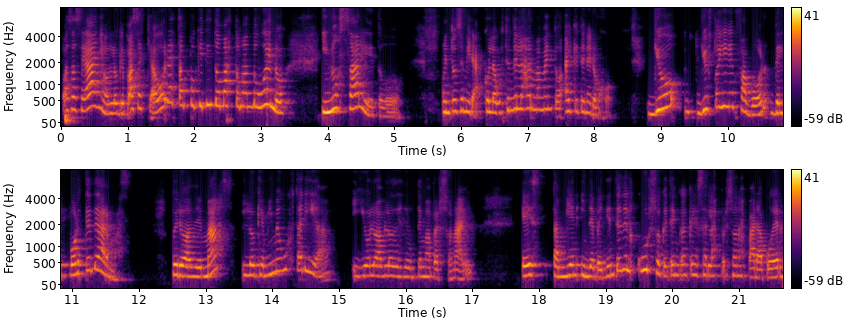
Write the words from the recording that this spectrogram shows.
pasa hace años. Lo que pasa es que ahora está un poquitito más tomando vuelo y no sale todo. Entonces, mira, con la cuestión de los armamentos hay que tener ojo. Yo, yo estoy en favor del porte de armas. Pero además, lo que a mí me gustaría, y yo lo hablo desde un tema personal, es también, independiente del curso que tengan que hacer las personas para poder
